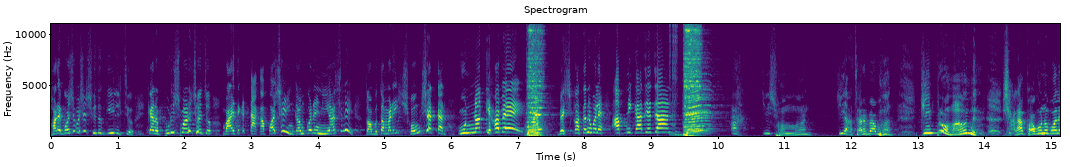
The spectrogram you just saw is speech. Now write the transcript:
ঘরে বসে বসে শুধু গিলছো। কেন পুরুষ মানুষ হয়েছো বাড়ি থেকে টাকা পয়সা ইনকাম করে নিয়ে আসলে তবে তো আমার এই সংসারটার উন্নতি হবে। বেশি কথা না বলে আপনি কাজে যান। আহ কি সম্মান কি আচার ব্যবহার কি প্রমাণ। সারা কখনো বলে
